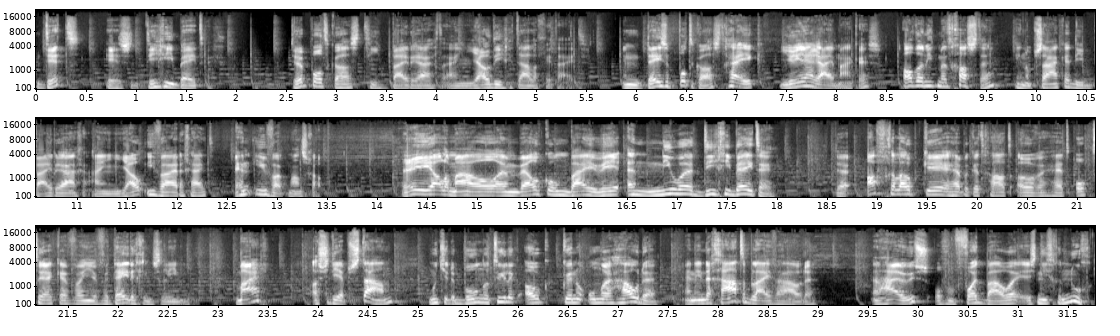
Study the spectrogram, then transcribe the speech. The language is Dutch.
Dit is DigiBeter, de podcast die bijdraagt aan jouw digitale fitheid. In deze podcast ga ik, Jurien Rijmakers, al dan niet met gasten, in op zaken die bijdragen aan jouw e-vaardigheid en e-vakmanschap. Hey allemaal en welkom bij weer een nieuwe DigiBeter. De afgelopen keer heb ik het gehad over het optrekken van je verdedigingslinie. Maar als je die hebt staan, moet je de boel natuurlijk ook kunnen onderhouden en in de gaten blijven houden. Een huis of een fort bouwen is niet genoeg.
